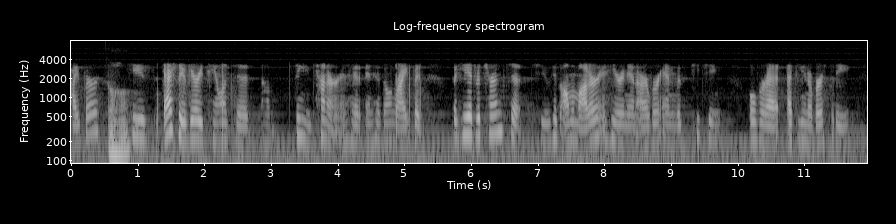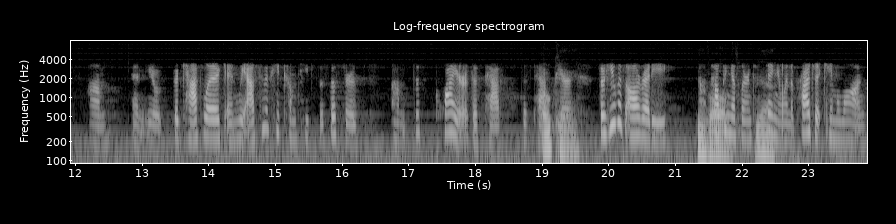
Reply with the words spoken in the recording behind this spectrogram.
Piper. Uh-huh. He's actually a very talented um, singing tenor in his, in his own right, but but he had returned to, to his alma mater here in Ann Arbor and was teaching over at, at the university. Um, and you know, good Catholic. And we asked him if he'd come teach the sisters um, just choir this past this past Okay. year. So he was already um, helping us learn to yeah. sing. And when the project came along,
